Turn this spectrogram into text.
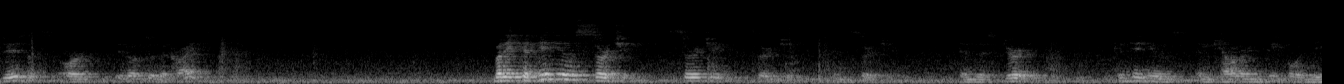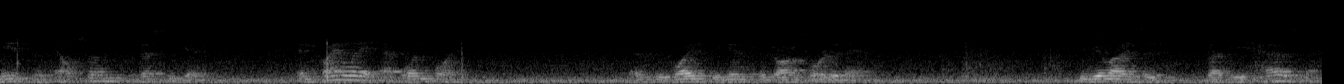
Jesus or you know to the Christ. But he continues searching, searching, searching, and searching in this journey. Continues encountering people in need and helps them the best he can. And finally, at one point, as his life begins to draw toward an end, he realizes that he has met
